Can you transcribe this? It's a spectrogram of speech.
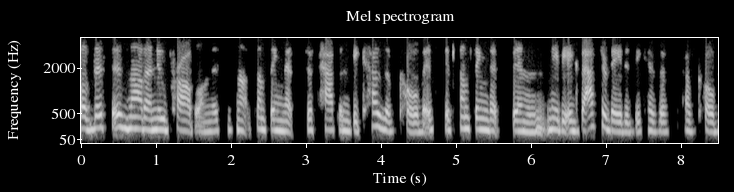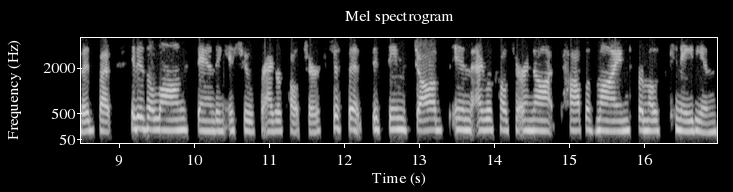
Well, this is not a new problem. This is not something that's just happened because of COVID. It's something that's been maybe exacerbated because of, of COVID, but it is a long standing issue for agriculture. It's just that it seems jobs in agriculture are not top of mind for most Canadians,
